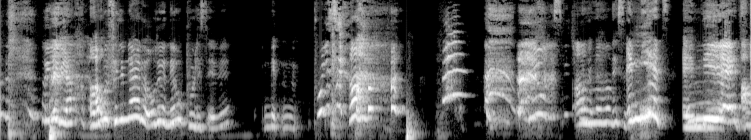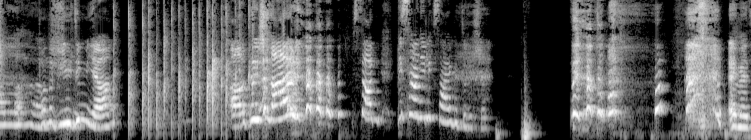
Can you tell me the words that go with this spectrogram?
Hayır ya. Ama, Ama filmlerde oluyor. Ne o polis evi? Ne, Allah'ım. Neyse. Emniyet. Emniyet. Allah'ım. Bunu bildim ya. Alkışlar. Sen, bir saniyelik saygı duruşu. evet.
